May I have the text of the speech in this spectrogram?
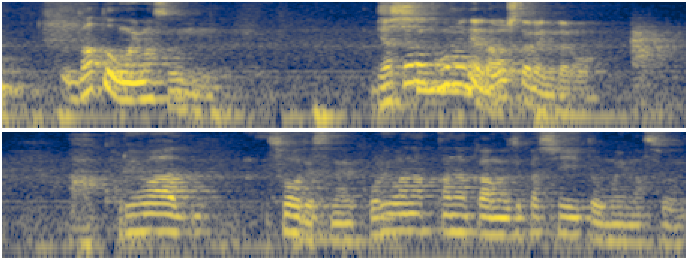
だと思います、うん。やたらと褒めにはどうしたらいいんだろう？あこれはそうですね。これはなかなか難しいと思いますよね。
